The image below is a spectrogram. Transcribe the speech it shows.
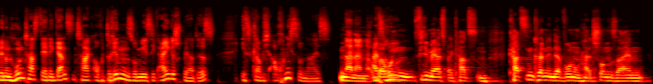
wenn du einen Hund hast, der den ganzen Tag auch drinnen so mäßig eingesperrt ist, ist, glaube ich, auch nicht so nice. Nein, nein, Also- bei Hunden viel mehr als bei Katzen. Katzen können in der Wohnung halt schon sein.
